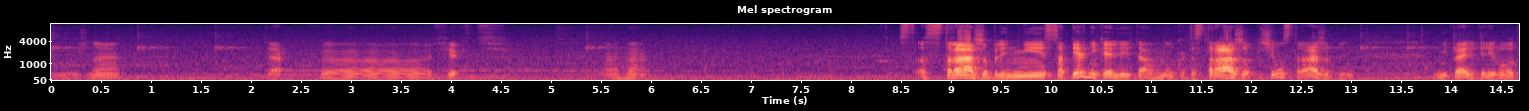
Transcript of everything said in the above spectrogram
нужна. Так. Э, эффект. Ага. Стража, блин, не соперника или там, ну, как-то стража. Почему стража, блин? Неправильный перевод.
